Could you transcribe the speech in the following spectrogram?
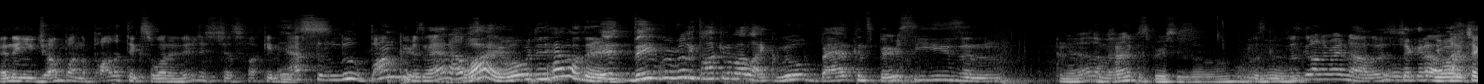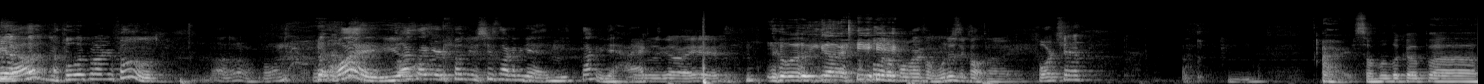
and then you jump on the politics one, and it is just fucking It's- absolute bonkers, man. Was, Why? What would they have on there? It, they were really talking about like real bad conspiracies and yeah, what man. kind of conspiracies? Though? Let's, let's get on it right now. Let's check it out. You want to check it out? You pull it up on your phone. No, not on my phone. Why? You act like your fucking shit's not gonna get it's not gonna get What hacked. do we got right here? what we got Pull it up on my phone. What is it called? Uh, 4chan? All right, so I'm gonna look up uh,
